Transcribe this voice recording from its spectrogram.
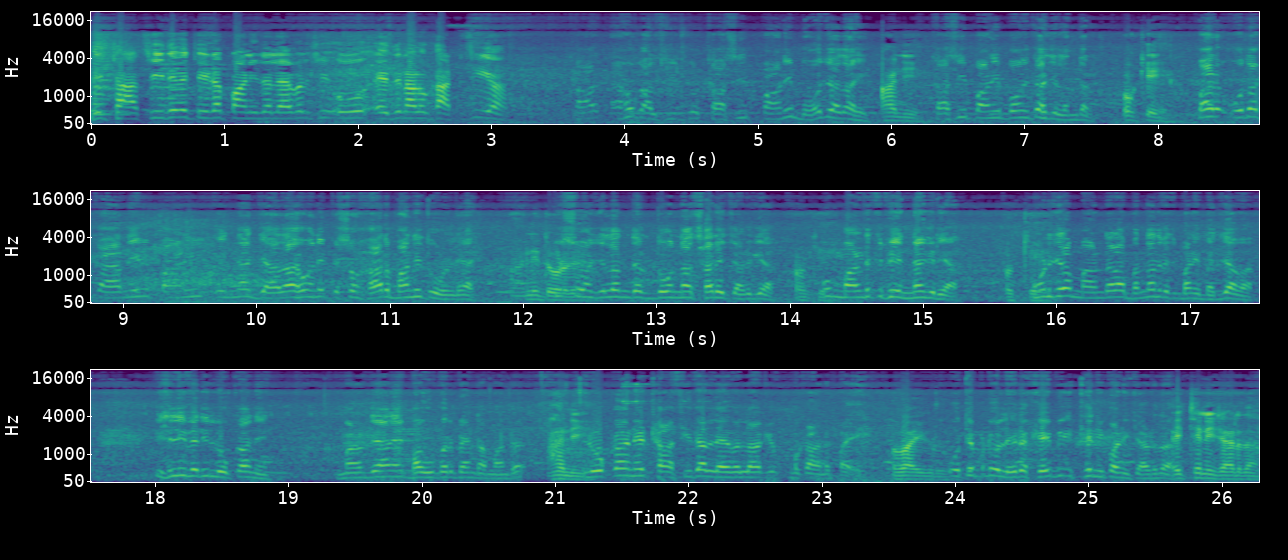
ਤੇ 88 ਦੇ ਵਿੱਚ ਜਿਹੜਾ ਪਾਣੀ ਦਾ ਲੈਵਲ ਸੀ ਉਹ ਇਹਦੇ ਨਾਲੋਂ ਘੱਟ ਸੀਗਾ ਆ- ਇਹੋ ਗੱਲ ਸੀ ਕਿ 88 ਪਾਣੀ ਬਹੁਤ ਜ਼ਿਆਦਾ ਸੀ। ਹਾਂਜੀ। 88 ਪਾਣੀ ਪਹੁੰਚਦਾ ਜਲੰਧਰ। ਓਕੇ। ਪਰ ਉਹਦਾ ਕਾਰਨ ਇਹ ਵੀ ਪਾਣੀ ਇੰਨਾ ਜ਼ਿਆਦਾ ਉਹਨੇ ਪਿੱਛੋਂ ਹਰ ਬੰਨ ਹੀ ਤੋੜ ਲਿਆ। ਪਾਣੀ ਤੋੜ ਪਿੱਛੋਂ ਜਲੰਧਰ ਦੋਨਾਂ ਸਾਰੇ ਚੜ ਗਿਆ। Okay. ਉਹ ਮੰਡ 'ਚ ਫਿਰ ਇੰਨਾ ਗਿਰਿਆ Okay. ਹੁਣ ਜਿਹੜਾ ਮੰਡ ਵਾਲਾ ਬੰਨਾਂ ਦੇ ਵਿੱਚ ਪਾਣੀ ਵੱਜਾ ਵਾ ਪਿਛਲੀ ਵਾਰੀ ਲੋਕਾਂ ਨੇ ਮੰਡਿਆਂ ਨੇ ਬਾਊਪਰ ਪੈਂਦਾ ਮੰਡ ਹਾਂਜੀ। ਲੋਕਾਂ ਨੇ 88 ਦਾ ਲੈਵਲ ਲਾ ਕੇ ਮਕਾਨ ਪਾਏ। ਵਾਹਿਗੁਰੂ। ਉੱਥੇ ਪਟੋਲੇ ਰੱਖੇ ਵੀ ਇੱਥੇ ਨਹੀਂ ਪਾਣੀ ਚੜਦਾ ਇੱਥੇ ਨਹੀਂ ਚੜਦਾ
